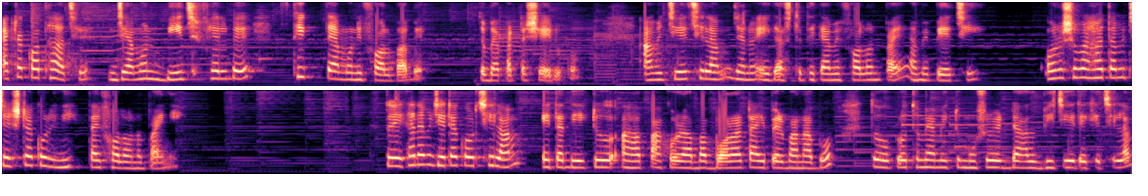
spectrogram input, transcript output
একটা কথা আছে, যেমন বীজ ফেলবে, ঠিক তেমনই ফল পাবে। তো ব্যাপারটা সেই রকম আমি চেয়েছিলাম যেন এই গাছটা থেকে আমি ফলন পাই, আমি পেয়েছি। অন্য সময় হয়তো আমি চেষ্টা করিনি, তাই ফলনও পাইনি। তো এখানে আমি যেটা করছিলাম, এটা দিয়ে একটু পাকোড়া বা বড়া টাইপের বানাবো। তো প্রথমে আমি একটু মুসুরের ডাল ভিজিয়ে রেখেছিলাম,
